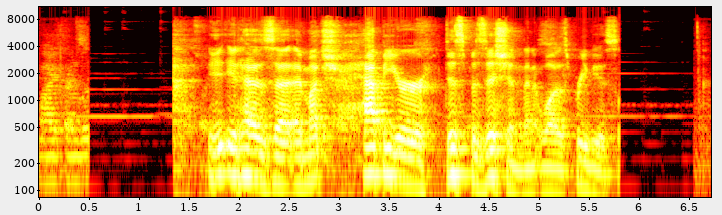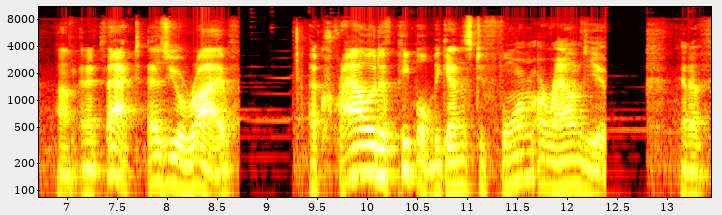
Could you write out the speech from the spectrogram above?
my friends. it, it has a, a much happier disposition than it was previously. Um, and in fact, as you arrive, a crowd of people begins to form around you, kind of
